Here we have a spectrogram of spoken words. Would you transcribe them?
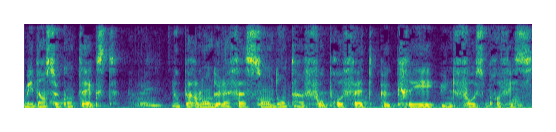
Mais dans ce contexte, nous parlons de la façon dont un faux prophète peut créer une fausse prophétie.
